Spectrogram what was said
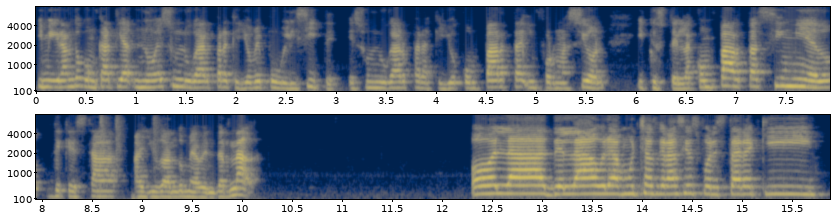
Inmigrando con Katia no es un lugar para que yo me publicite, es un lugar para que yo comparta información y que usted la comparta sin miedo de que está ayudándome a vender nada. Hola, de Laura, muchas gracias por estar aquí.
